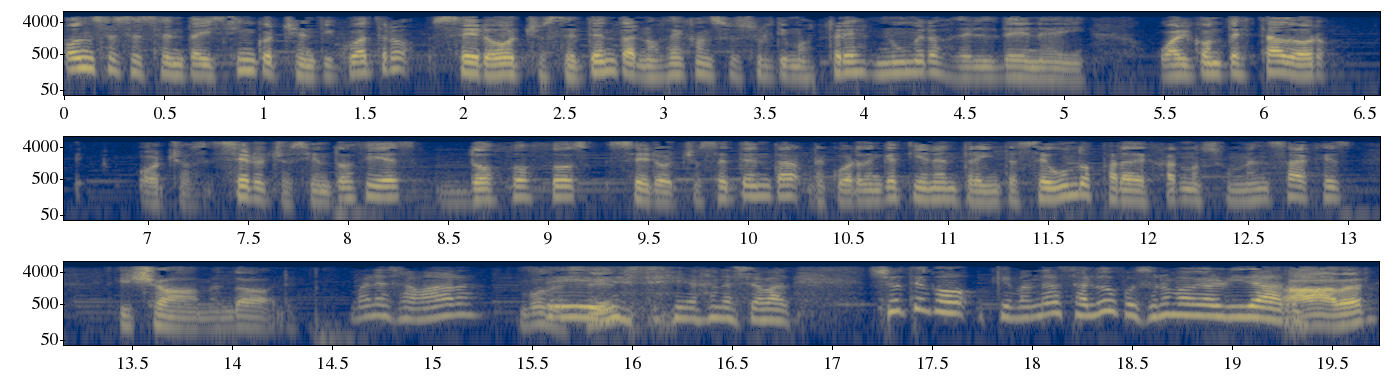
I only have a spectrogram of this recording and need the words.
11 65 84 0870 nos dejan sus últimos tres números del DNI o al contestador 8 0810 222 0870 recuerden que tienen 30 segundos para dejarnos sus mensajes y llamen, dale. ¿Van a llamar? ¿Vos sí, decís? sí, van a llamar. Yo tengo que mandar saludos porque si no me voy a olvidar. Ah, a ver,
